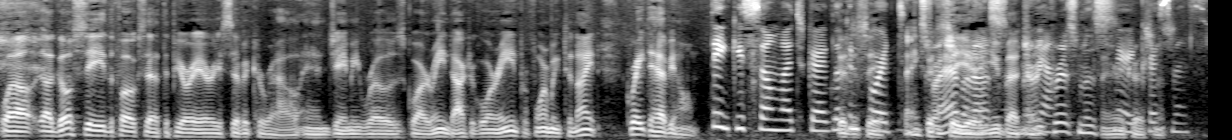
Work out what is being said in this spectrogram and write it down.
Well, uh, go see the folks at the Peoria Area Civic Chorale and Jamie Rose Guarrine, Dr. Guarrine, performing tonight. Great to have you home. Thank you so much, Greg. Good Looking to see you. forward to Thanks Good for to see having you. us. You betcha. Merry Yeah. Christmas. Merry Merry Christmas. Christmas.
